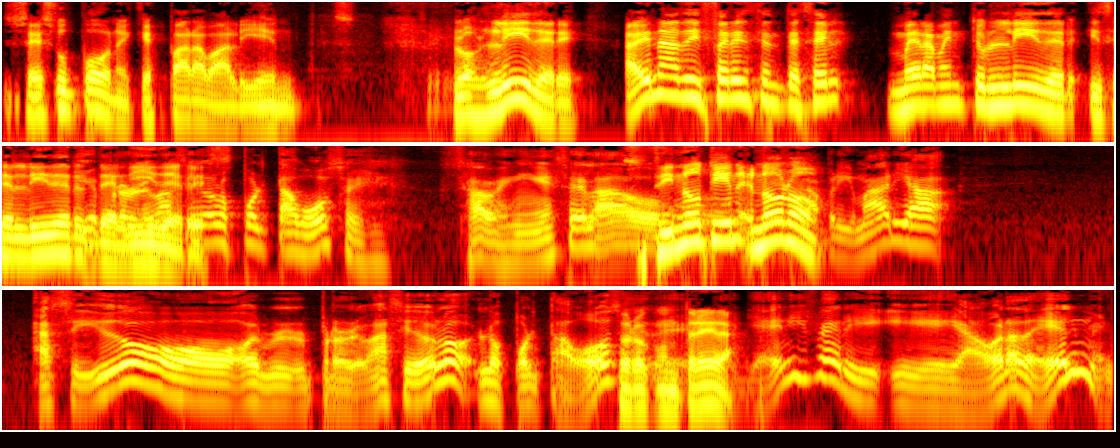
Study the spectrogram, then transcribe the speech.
se supone que es para valientes. Los líderes. Hay una diferencia entre ser meramente un líder y ser líder de líderes. los portavoces, ¿sabes? En ese lado. Si no tiene, no, no. La primaria ha sido, el problema ha sido los, portavoces. Pero Contreras. De Jennifer y, ahora de Elmer.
